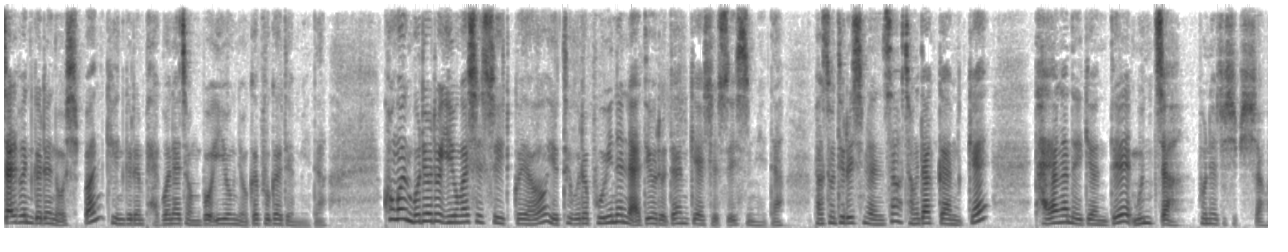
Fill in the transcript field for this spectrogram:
짧은 글은 50원, 긴 글은 100원의 정보 이용료가 부과됩니다. 콩은 무료로 이용하실 수 있고요. 유튜브로 보이는 라디오로도 함께 하실 수 있습니다. 방송 들으시면서 정답과 함께 다양한 의견들 문자 보내주십시오.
